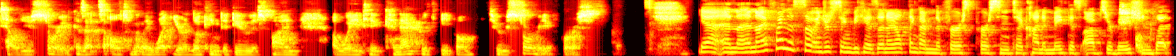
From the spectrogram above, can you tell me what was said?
tell your story because that's ultimately what you're looking to do is find a way to connect with people through story, of course. Yeah, and and I find this so interesting because, and I don't think I'm the first person to kind of make this observation, but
